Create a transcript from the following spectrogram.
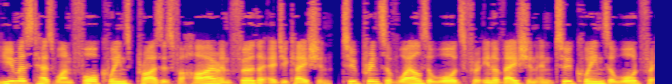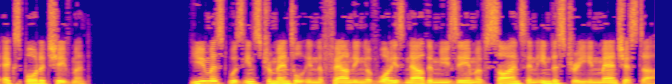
UMIST has won four Queen's Prizes for Higher and Further Education, two Prince of Wales Awards for Innovation and two Queen's Award for Export Achievement. UMIST was instrumental in the founding of what is now the Museum of Science and Industry in Manchester.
